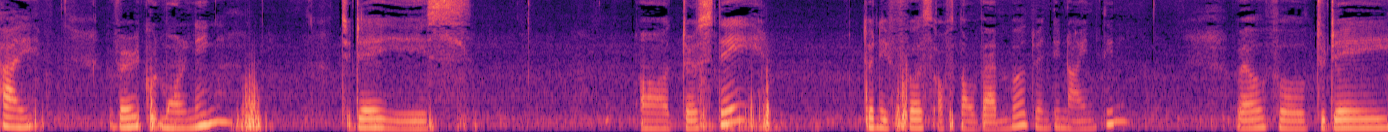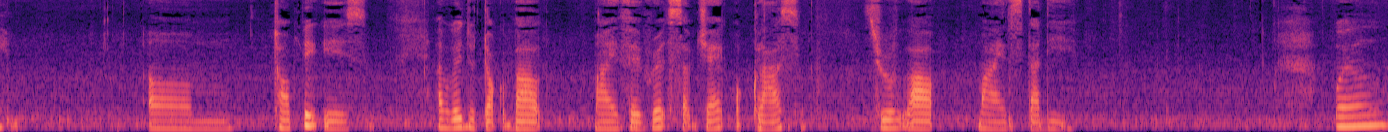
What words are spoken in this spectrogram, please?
Hi, very good morning. Today is uh, Thursday, 21st of November 2019. Well, for today, um, topic is I'm going to talk about my favorite subject or class throughout my study. Well,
